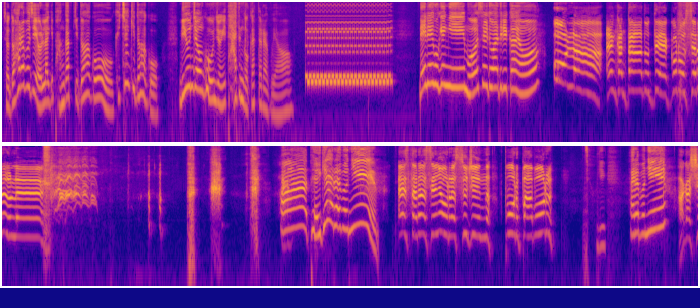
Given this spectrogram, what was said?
저도 할아버지 연락이 반갑기도 하고 귀찮기도 하고 미운 종 고운 종이 다 든 것 같더라고요. 네네 고객님 무엇을 도와드릴까요? Hola, encantado de conocerle. 아 베개 할아버님 señora Sujin, por favor. 저기 할아버님 아가씨,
